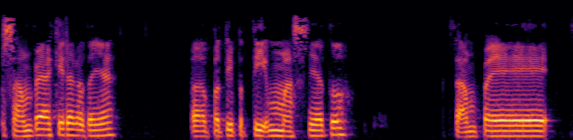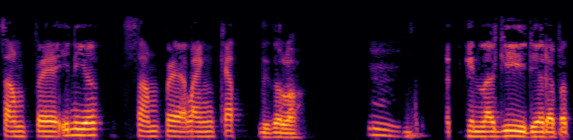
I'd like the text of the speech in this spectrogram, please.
sampai akhirnya katanya eh, peti-peti emasnya tuh sampai sampai ini ya sampai lengket gitu loh Hmm. Sedekahin lagi dia dapat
